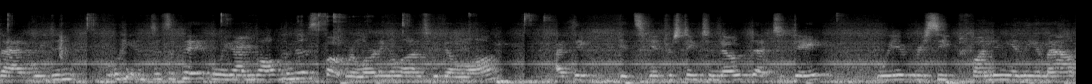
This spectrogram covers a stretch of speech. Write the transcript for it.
that we didn't fully anticipate when we got involved in this, but we're learning a lot as we go along. I think it's interesting to note that to date, we have received funding in the amount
